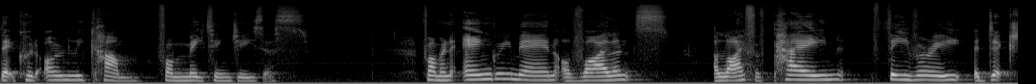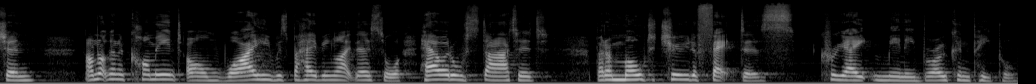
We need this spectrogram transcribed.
that could only come from meeting Jesus. From an angry man of violence, a life of pain, thievery, addiction, I'm not going to comment on why he was behaving like this or how it all started, but a multitude of factors create many broken people.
